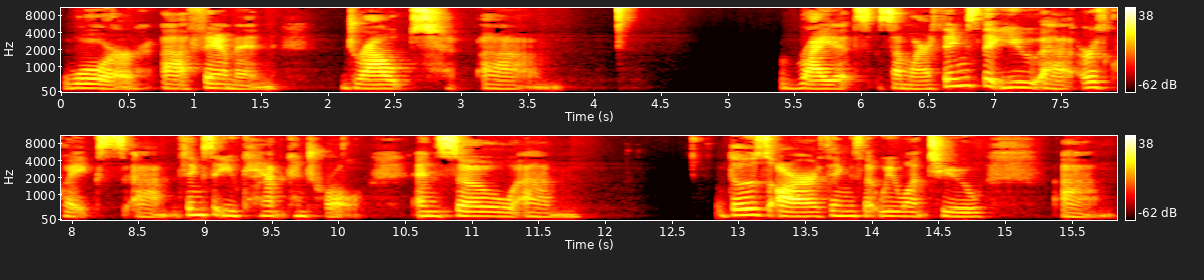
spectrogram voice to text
war, uh, famine, drought, um, riots somewhere, things that you, uh, earthquakes, um, things that you can't control. And so um, those are things that we want to. Um,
